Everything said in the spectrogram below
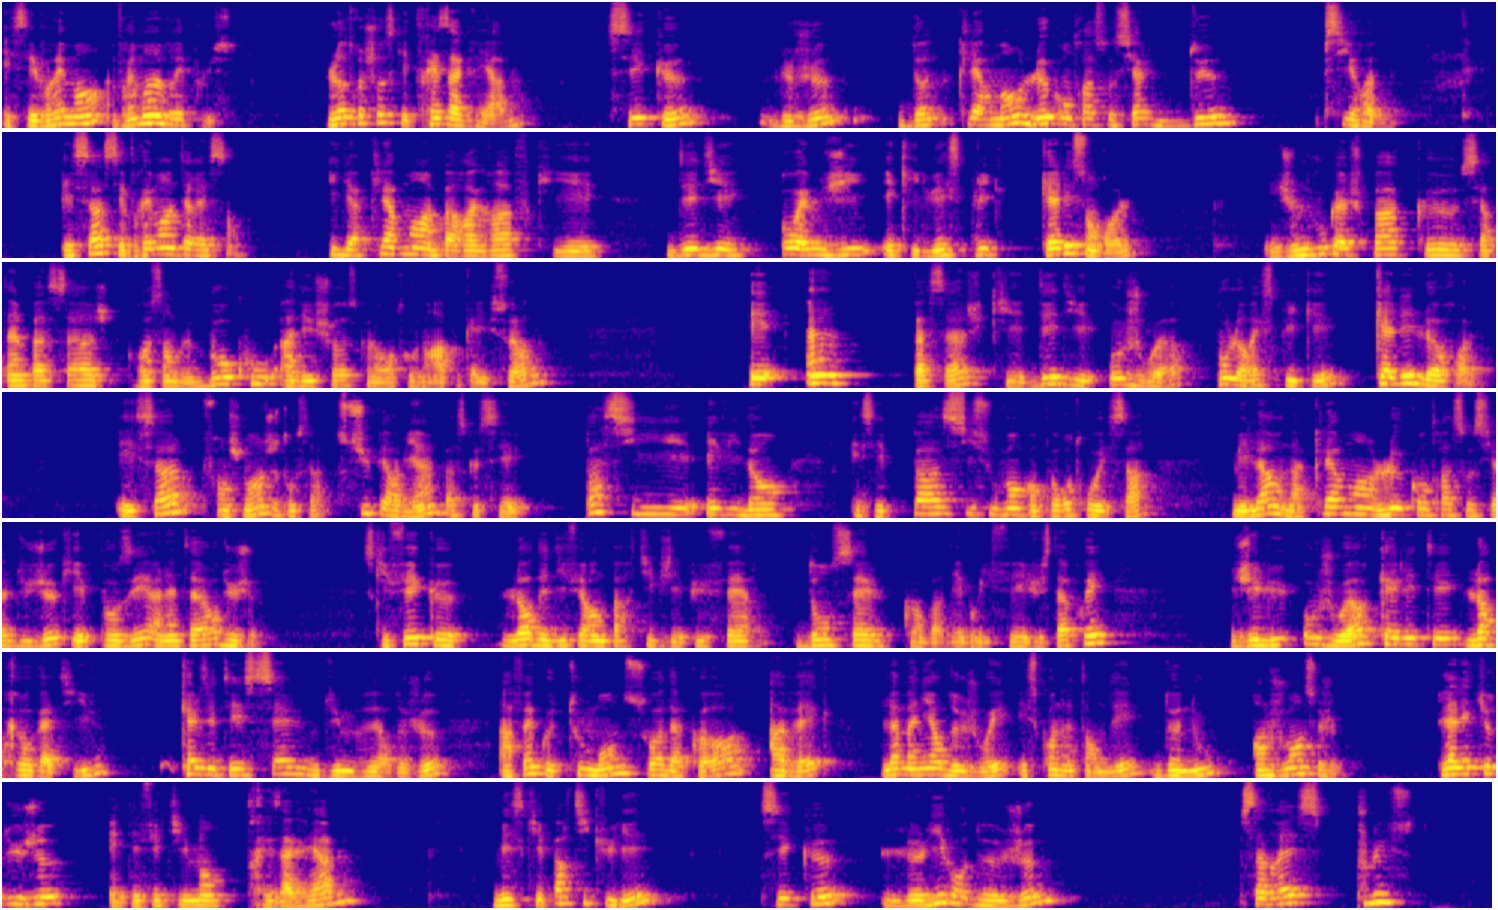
et c'est vraiment, vraiment un vrai plus. L'autre chose qui est très agréable, c'est que le jeu donne clairement le contrat social de Psyrun. Et ça, c'est vraiment intéressant. Il y a clairement un paragraphe qui est dédié au MJ et qui lui explique quel est son rôle. Et je ne vous cache pas que certains passages ressemblent beaucoup à des choses que l'on retrouve dans Apocalypse World. Et un passage qui est dédié aux joueurs pour leur expliquer quel est leur rôle. Et ça, franchement, je trouve ça super bien parce que c'est pas si évident et c'est pas si souvent qu'on peut retrouver ça. Mais là, on a clairement le contrat social du jeu qui est posé à l'intérieur du jeu. Ce qui fait que lors des différentes parties que j'ai pu faire, dont celle qu'on va débriefer juste après, j'ai lu aux joueurs quelles étaient leurs prérogatives, quelles étaient celles du meneur de jeu, afin que tout le monde soit d'accord avec la manière de jouer et ce qu'on attendait de nous en jouant ce jeu. La lecture du jeu est effectivement très agréable, mais ce qui est particulier, c'est que le livre de jeu s'adresse plus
